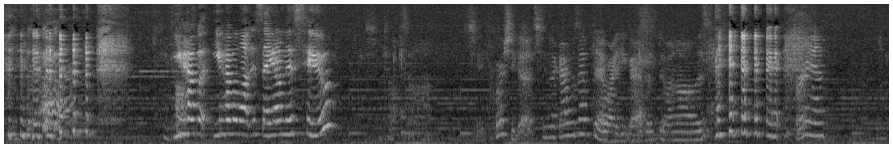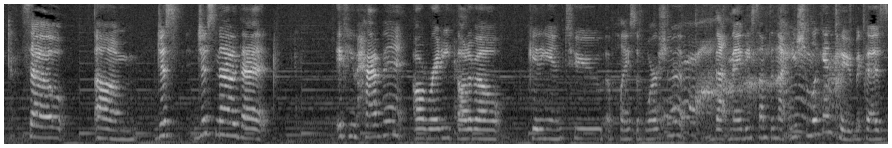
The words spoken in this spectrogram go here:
you have a you have a lot to say on this too. Course she does. She's like, I was up there while you guys was doing all this. Friend. so, um, just just know that if you haven't already thought about getting into a place of worship, that may be something that you should look into because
